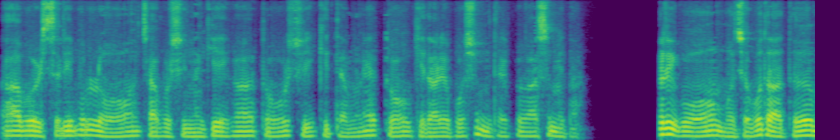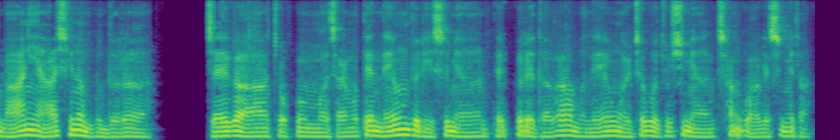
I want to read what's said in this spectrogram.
더블, 쓰리블로 잡을 수 있는 기회가 또 올 수 있기 때문에 또 기다려 보시면 될 것 같습니다. 그리고 뭐 저보다 더 많이 아시는 분들은 제가 조금 뭐 잘못된 내용들이 있으면 댓글에다가 뭐 내용을 적어 주시면 참고하겠습니다.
